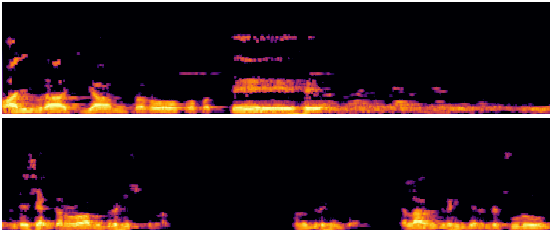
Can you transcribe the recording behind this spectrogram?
పారివ్రాజ్యాంతరోపత్తే అంటే శంకరులు అనుగ్రహిస్తున్నారు. అనుగ్రహించారు. ఎలా అనుగ్రహించారంటే చూడు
